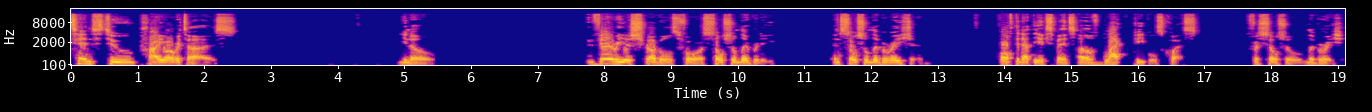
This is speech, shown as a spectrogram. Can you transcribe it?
tends to prioritize, you know, various struggles for social liberty and social liberation, often at the expense of black people's quest for social liberation.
